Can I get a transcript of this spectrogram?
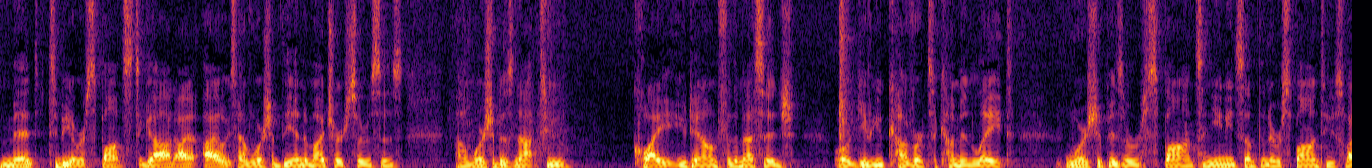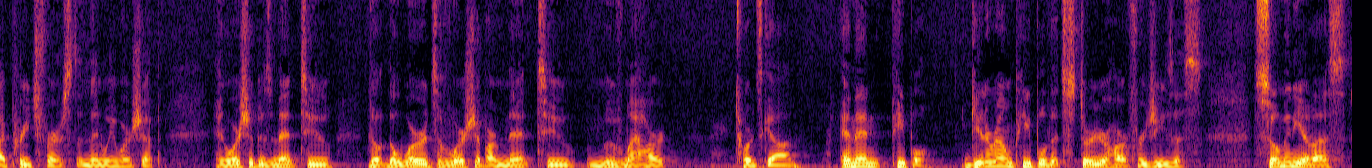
meant to be a response to God. I, I always have worship at the end of my church services. Um, worship is not to quiet you down for the message or give you cover to come in late. Worship is a response, and you need something to respond to. So I preach first, and then we worship. And worship is meant to, the, the words of worship are meant to move my heart towards God. And then people. Get around people that stir your heart for Jesus. So many of us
